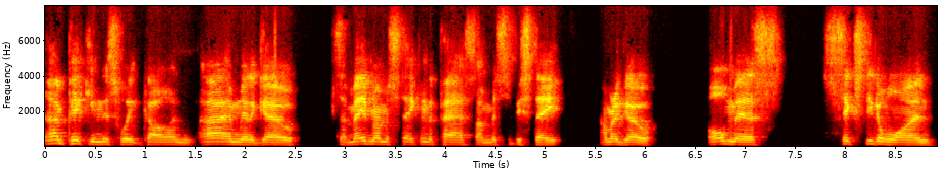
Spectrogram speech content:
I'm picking this week, Collin. I'm going to go. So I made my mistake in the past on Mississippi State. I'm going to go Ole Miss 60 to 1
